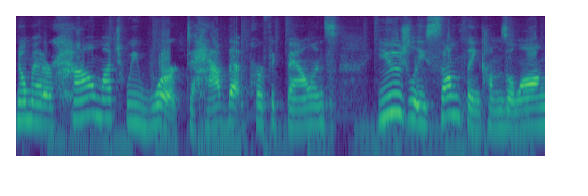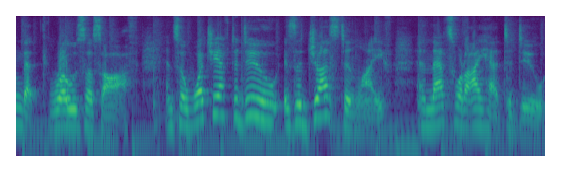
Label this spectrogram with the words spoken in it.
no matter how much we work to have that perfect balance, usually something comes along that throws us off. And so what you have to do is adjust in life, and that's what I had to do.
